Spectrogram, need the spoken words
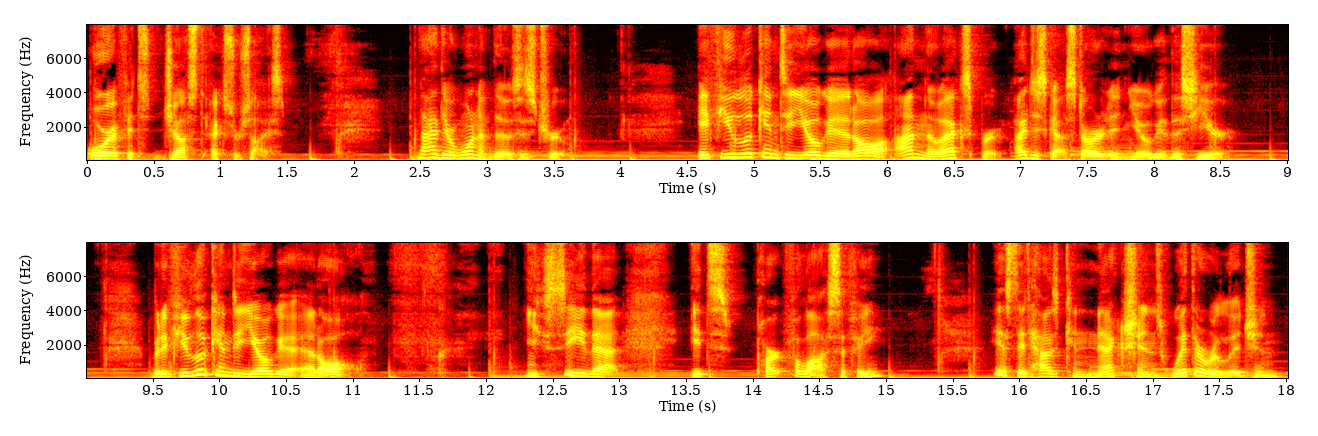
or if it's just exercise. Neither one of those is true. If you look into yoga at all, I'm no expert. I just got started in yoga this year. But if you look into yoga at all, you see that it's part philosophy. Yes, it has connections with a religion,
